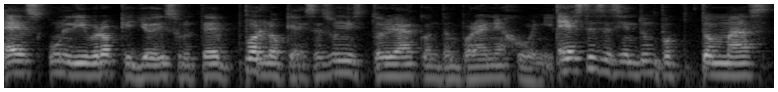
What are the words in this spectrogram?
es un libro que yo disfruté por lo que es, es una historia contemporánea juvenil. Este se siente un poquito más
